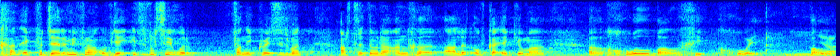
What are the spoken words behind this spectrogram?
gaan ek vir Jeremy vra of jy iets wil sê oor van die kwessies wat Astrid nou daar aangehaal het of kan ek jou maar 'n uh, goalbal gooi? Bal. Ja,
